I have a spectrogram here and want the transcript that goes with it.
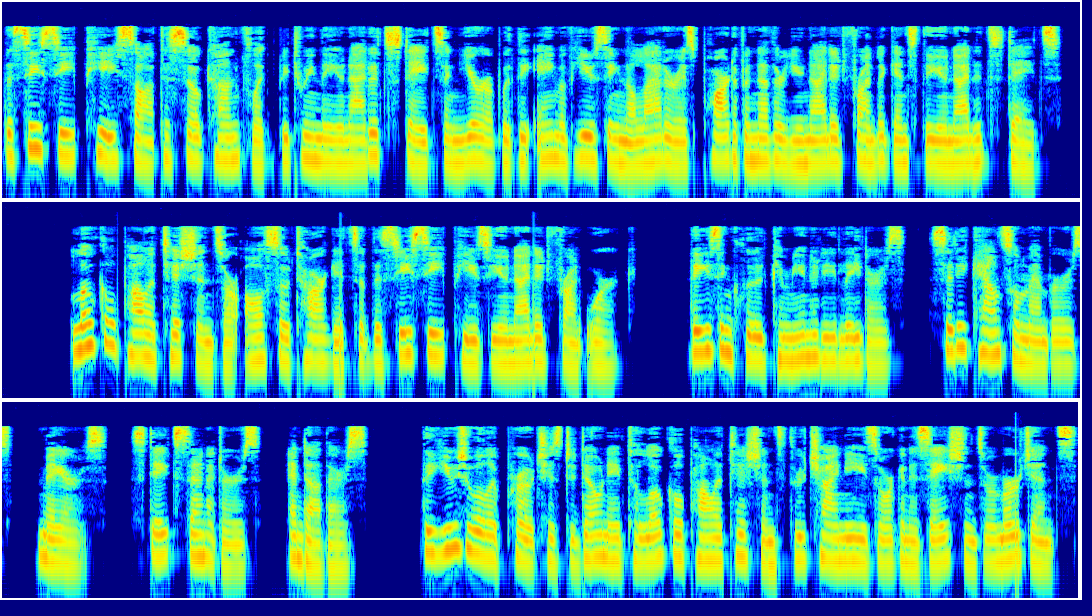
the CCP sought to sow conflict between the United States and Europe with the aim of using the latter as part of another united front against the United States. Local politicians are also targets of the CCP's United Front work. These include community leaders, city council members, mayors, state senators, and others. The usual approach is to donate to local politicians through Chinese organizations or merchants,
